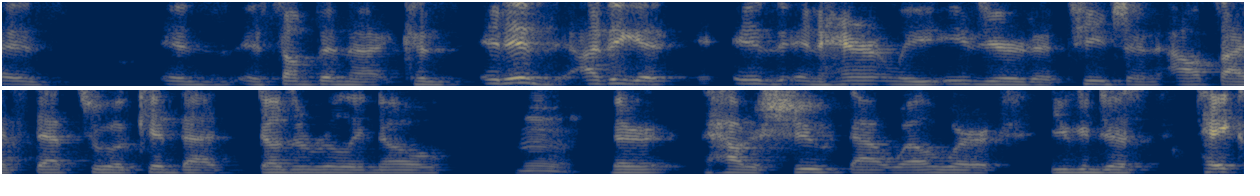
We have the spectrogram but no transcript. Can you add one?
is is is something that because it is I think it is inherently easier to teach an outside step to a kid that doesn't really know Hmm. their how to shoot that well where you can just take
